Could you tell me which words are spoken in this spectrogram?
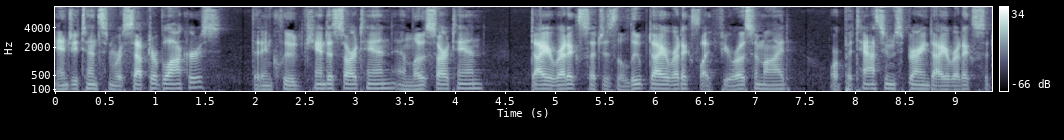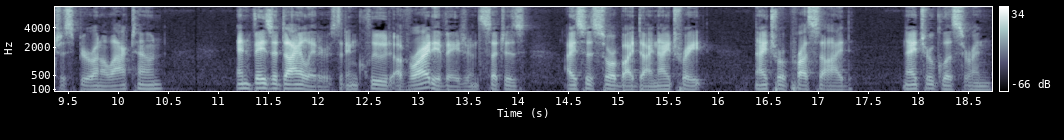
angiotensin receptor blockers that include candesartan and losartan, diuretics such as the loop diuretics like furosemide, or potassium-sparing diuretics such as spironolactone, and vasodilators that include a variety of agents such as isosorbide dinitrate, nitroprusside, nitroglycerin,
